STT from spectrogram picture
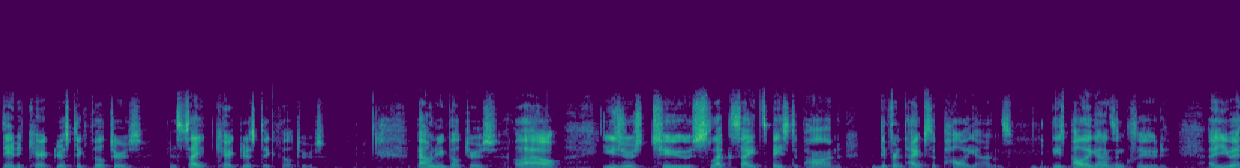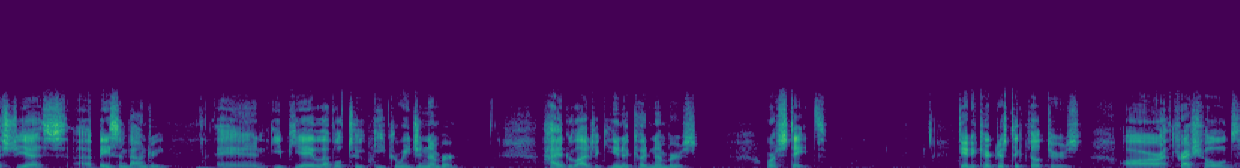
data characteristic filters, and site characteristic filters. Boundary filters allow users to select sites based upon different types of polygons. These polygons include a USGS uh, basin boundary, an EPA level 2 ecoregion number, hydrologic unit code numbers, or states. Data characteristic filters are thresholds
